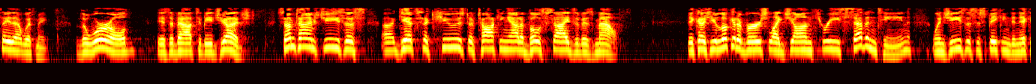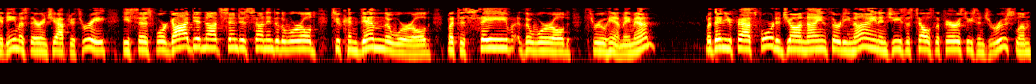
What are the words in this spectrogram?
Say that with me. The world is about to be judged. Sometimes Jesus uh, gets accused of talking out of both sides of his mouth. Because you look at a verse like John 3:17, when Jesus is speaking to Nicodemus there in chapter 3, he says, "For God did not send his son into the world to condemn the world, but to save the world through him." Amen. But then you fast forward to John 9:39 and Jesus tells the Pharisees in Jerusalem,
